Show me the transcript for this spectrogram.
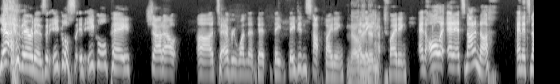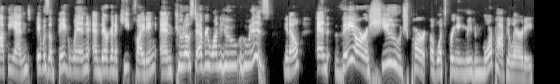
Yeah, there it is. An equal, an equal pay shout out uh, to everyone that that they they didn't stop fighting No, and they, they, kept fighting, and all and it's not enough. And it's not the end. It was a big win, and they're going to keep fighting. And kudos to everyone who who is, you know. And they are a huge part of what's bringing even more popularity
